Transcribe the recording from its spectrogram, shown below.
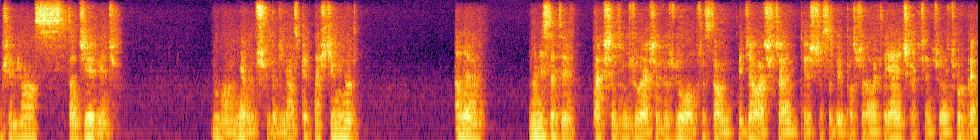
18.09. No nie wiem czy będzie miał z 15 minut, ale no niestety tak się złożyło jak się złożyło, przestało mi tutaj działać, chciałem tutaj jeszcze sobie posprzedawać te jajeczka, chciałem sprzedać czwórkę,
